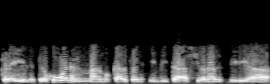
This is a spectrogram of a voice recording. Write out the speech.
creíble. Pero jugó en el Magnus Carlsen Invitational, diría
